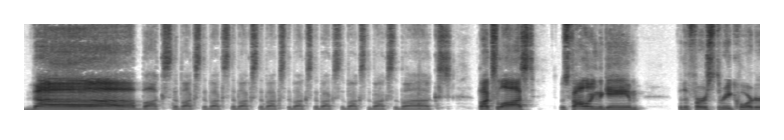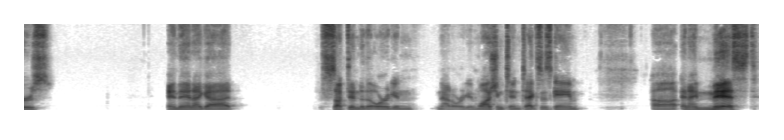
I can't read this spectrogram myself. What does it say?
The Bucks, the Bucks, the Bucks, the Bucks, the Bucks, the Bucks, the Bucks, the Bucks, the Bucks, the Bucks. Bucks lost. Was following the game for the first three quarters, and then I got sucked into the Oregon not Oregon, Washington, Texas game. Uh, and I missed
